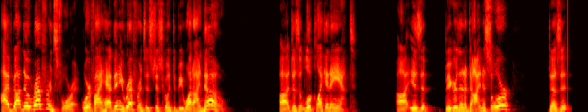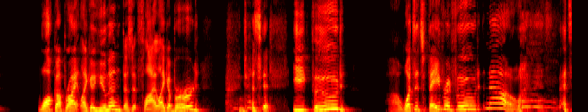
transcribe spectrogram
I've got no reference for it. Or if I have any reference, it's just going to be what I know. Uh, does it look like an ant? Uh, is it bigger than a dinosaur? Does it walk upright like a human? Does it fly like a bird? Does it eat food? Uh, what's its favorite food? No. that's,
